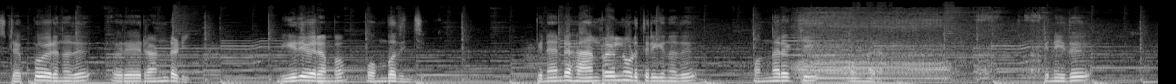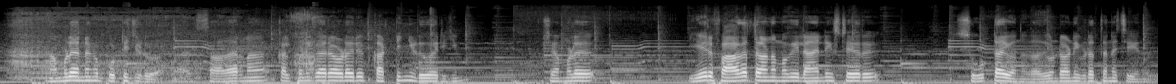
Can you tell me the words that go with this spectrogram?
സ്റ്റെപ്പ് വരുന്നത് ഒരു രണ്ടടി. വീതി വരുമ്പം ഒമ്പത് ഇഞ്ച് പിന്നെ എന്റെ ഹാൻഡ് റെയിലിന് കൊടുത്തിരിക്കുന്നത് ഒന്നരയ്ക്ക് ഒന്നര. പിന്നെ ഇത് നമ്മൾ തന്നെ അങ്ങ് പൊട്ടിച്ചിടുക. സാധാരണ കൽപ്പണിക്കാർ അവിടെ ഒരു കട്ടിങ് ഇടുമായിരിക്കും പക്ഷെ നമ്മൾ ഈ ഒരു ഭാഗത്താണ് നമുക്ക് ലാൻഡിങ് സ്റ്റെയർ ഷൂട്ടായി വന്നത്. അതുകൊണ്ടാണ് ഇവിടെ തന്നെ ചെയ്യുന്നത്.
